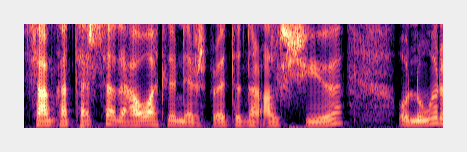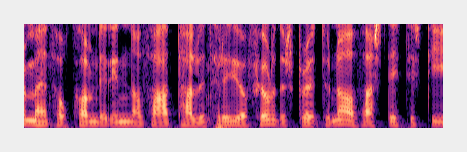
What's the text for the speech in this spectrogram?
Samkvæmt þessari áætlun eru sprautunar alls sjö og nú eru með þó komnir inn á það að tala um þriðju og fjórðu sprautuna og það styttist í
